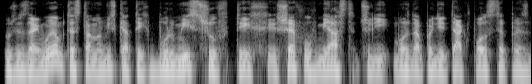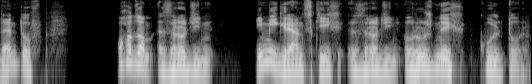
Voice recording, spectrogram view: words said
którzy zajmują te stanowiska tych burmistrzów, tych szefów miast, czyli można powiedzieć tak w Polsce prezydentów, pochodzą z rodzin imigranckich, z rodzin różnych kultur.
